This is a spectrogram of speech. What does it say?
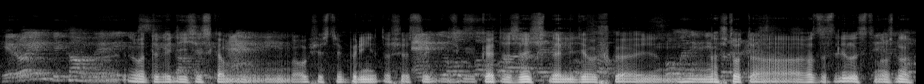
Ну, вот в ведическом обществе принято, что если какая-то женщина или девушка на что-то разозлилась, то нужно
